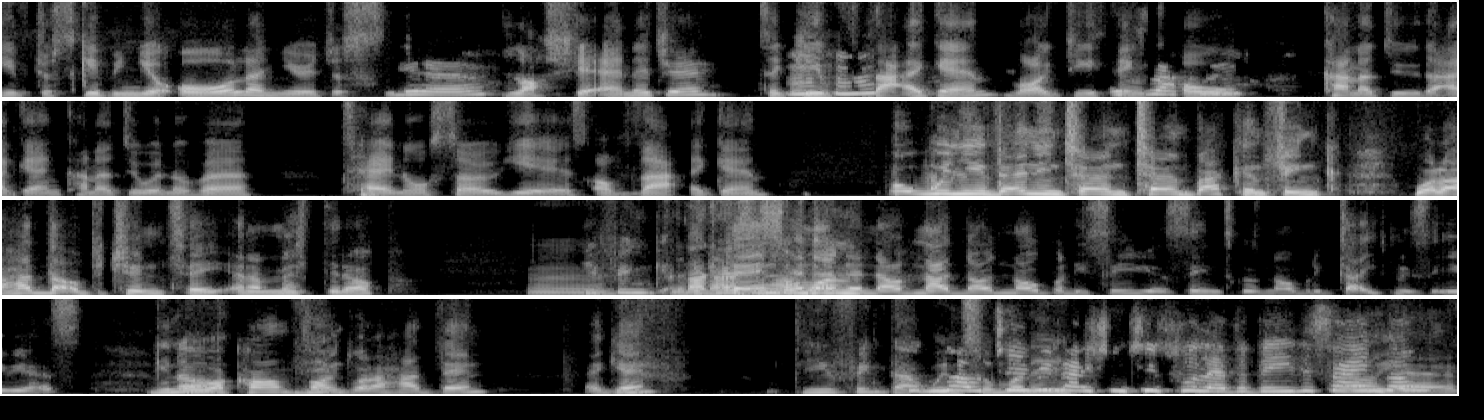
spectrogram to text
you've just given your all and you're just Yeah. lost your energy to give Mhm. that again. Like, do you think, Exactly. oh, can I do that again? Can I do another 10 or so years of that again? But will you then in turn turn back and think, well, I had that opportunity and I messed it up Mm. You think Look back at then, that. and then, and I've not, not nobody serious since because nobody takes me serious. you or know, I can't do you- find what I had then again. f- Do you think that when no two somebody, relationships will ever be the Oh same, though. yeah,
